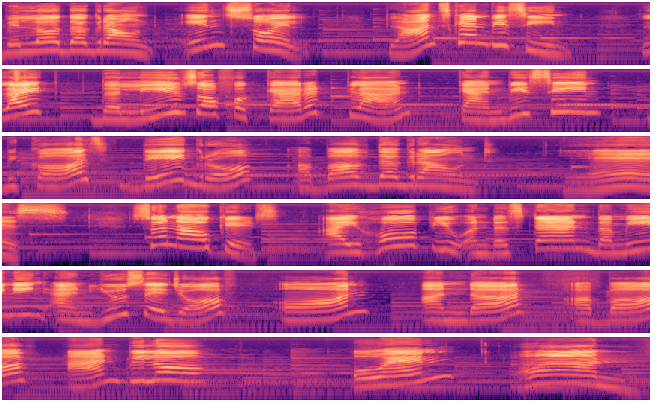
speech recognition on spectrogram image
below the ground in soil. Plants can be seen, like the leaves of a carrot plant can be seen because they grow above the ground. Yes. So now, kids, I hope you understand the meaning and usage of on, under, above, and below. On, On.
